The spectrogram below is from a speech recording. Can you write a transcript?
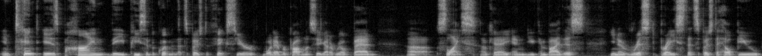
intent is behind the piece of equipment that's supposed to fix your whatever problem. Let's say you got a real bad uh, slice, okay, and you can buy this you know wrist brace that's supposed to help you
